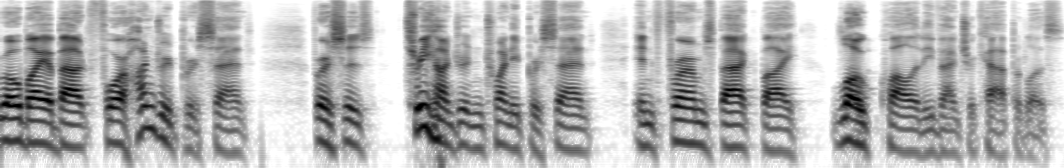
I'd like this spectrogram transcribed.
grow by about 400% versus 320% in firms backed by low quality venture capitalists.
